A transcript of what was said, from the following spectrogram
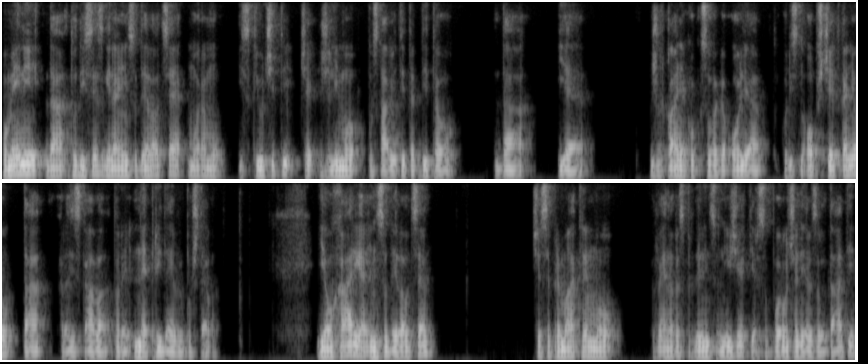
Pomeni, da tudi sezgina in sodelavce moramo izključiti, če želimo postaviti trditev, da je žvrkljanje kokosovega olja koristno ob ščetkanju, ta raziskava torej ne pride v poštev. Jauharja in sodelavce, če se premaknemo v eno razpredelnico nižje, kjer so poročani rezultati,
